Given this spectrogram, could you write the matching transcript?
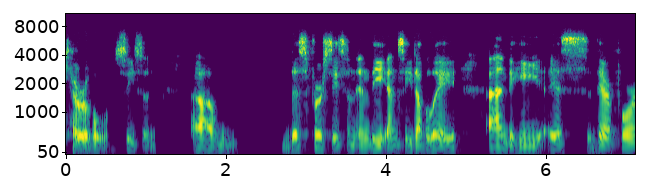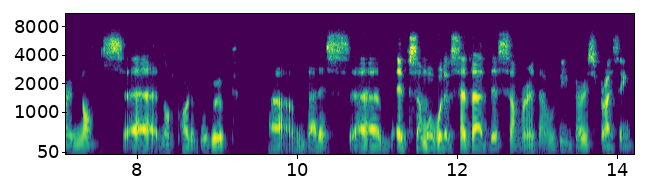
terrible season um, this first season in the NCAA, and he is therefore not uh, not part of the group. Um, that is, uh, if someone would have said that this summer, that would be very surprising.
